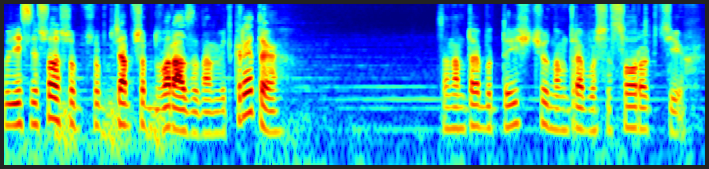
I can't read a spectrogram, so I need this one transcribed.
якщо що, щоб, хоча б щоб два рази нам відкрити. Це нам треба 1000, нам треба ще 40 цих.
